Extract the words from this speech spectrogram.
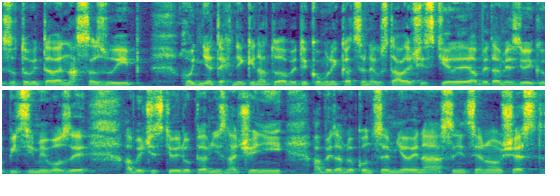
zhotovitelé nasazují hodně techniky na to, aby ty komunikace neustále čistili, aby tam jezdili kropícími vozy, aby čistili dopravní značení, aby tam dokonce měli na silnici jenom 6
